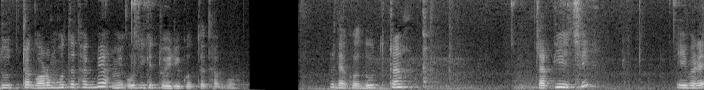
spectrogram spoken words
দুধটা গরম হতে থাকবে, আমি ওদিকে তৈরি করতে থাকব। দেখো, দুধটা চাপিয়েছি। এবারে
